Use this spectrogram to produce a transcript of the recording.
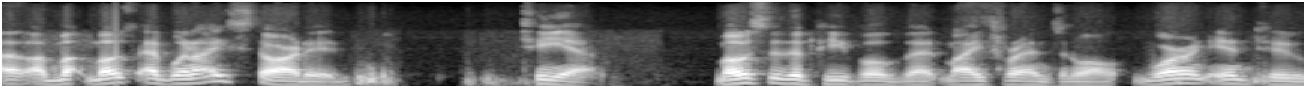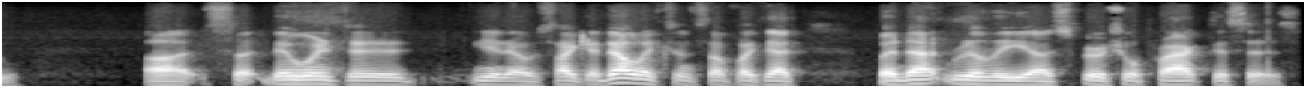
uh, uh, most uh, when I started TM. Most of the people that my friends and all weren't into. Uh, so they were into you know psychedelics and stuff like that, but not really uh, spiritual practices.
